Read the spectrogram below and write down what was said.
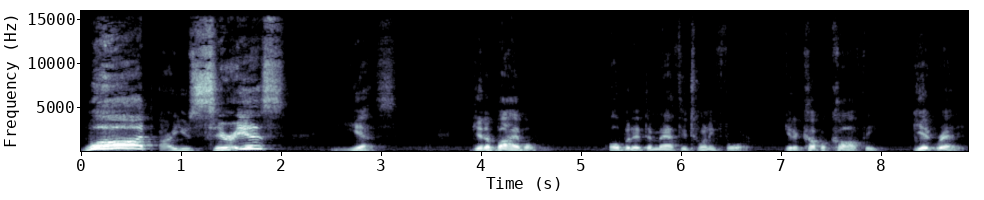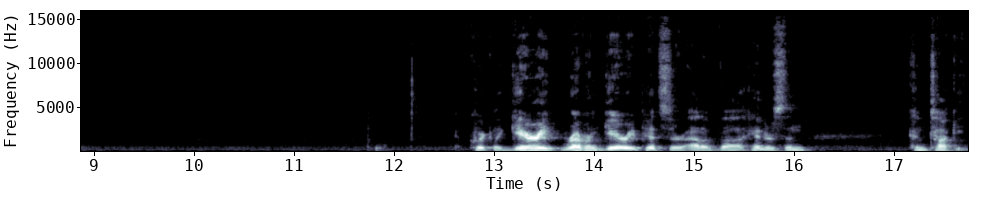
What? Are you serious? Yes. Get a Bible, open it to Matthew 24, get a cup of coffee, get ready. Quickly, Gary, Reverend Gary Pitzer out of uh, Henderson, Kentucky.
